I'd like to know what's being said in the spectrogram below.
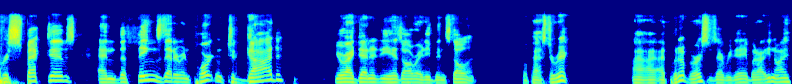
perspectives and the things that are important to God, your identity has already been stolen. Well, Pastor Rick, I, I put up verses every day, but I, you know, I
